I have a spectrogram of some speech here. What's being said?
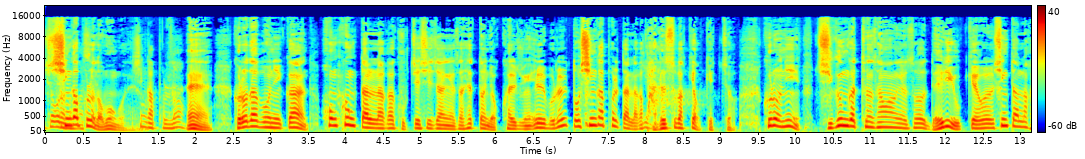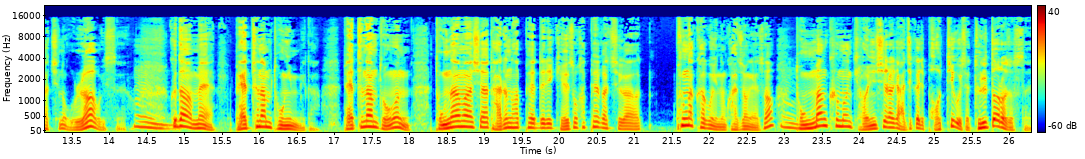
싱가포르로 넘어갔어요. 넘어온 거예요. 싱가폴로. 네. 그러다 보니까 홍콩 달러가 국제 시장에서 했던 역할 중에 일부를 또 싱가포르 달러가 받을 수밖에 없겠죠. 그러니 지금 같은 상황에서 내리 6개월 싱달러 가치는 올라가고 있어요. 음. 그 다음에 베트남 동입니다. 베트남 동은 동남아시아 다른 화폐들이 계속 화폐 가치가 폭락하고 있는 과정에서 음. 동만큼은 견실하게 아직까지 버티고 있어요. 들 떨어졌어요.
